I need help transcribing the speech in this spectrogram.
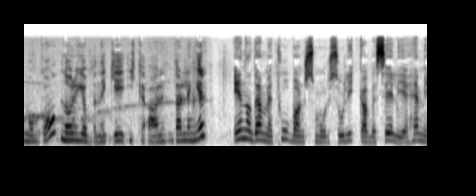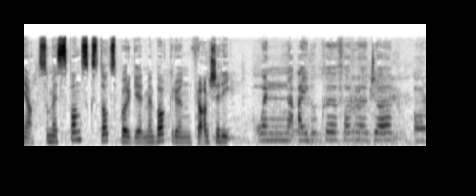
må gå når jobben ikke, ikke er der lenger. En av dem er tobarnsmor Solika Beselie Hemia, som er spansk statsborger med bakgrunn fra Algerie. When I look for a job or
